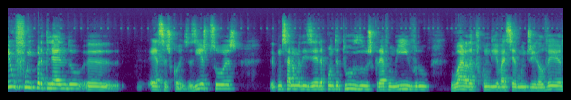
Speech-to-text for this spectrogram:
eu fui partilhando uh, essas coisas e as pessoas começaram-me a dizer aponta tudo, escreve um livro, guarda porque um dia vai ser muito giro a ver,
